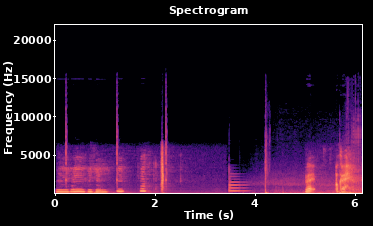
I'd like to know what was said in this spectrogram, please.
right, okay.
